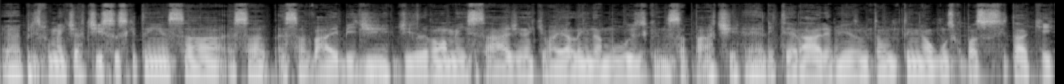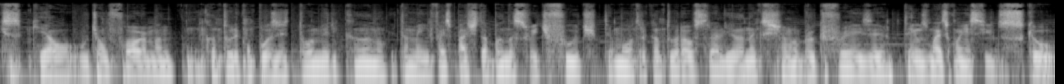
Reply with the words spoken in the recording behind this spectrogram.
É, principalmente artistas que têm essa essa essa vibe de, de levar uma mensagem, né, que vai além da música, nessa parte é, literária mesmo. Então tem alguns que eu posso citar aqui que, que é o, o John Foreman, um cantor e compositor americano e também faz parte da banda Sweetfoot. Tem uma outra cantora australiana que se chama Brooke Fraser. Tem os mais conhecidos que, eu,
